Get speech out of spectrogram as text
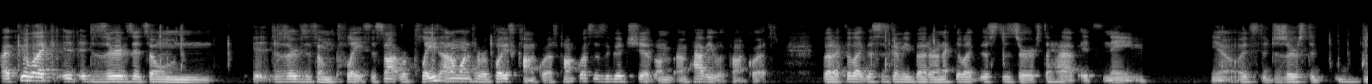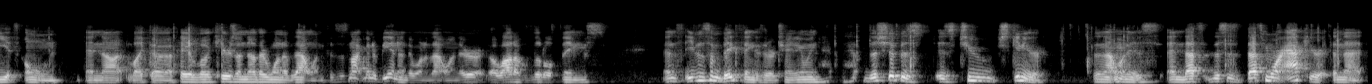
I feel like it, it deserves its own it deserves its own place. It's not replace. I don't want it to replace Conquest. Conquest is a good ship. I'm I'm happy with Conquest, but I feel like this is gonna be better, and I feel like this deserves to have its name. You know, it's, it deserves to be its own, and not like a hey look here's another one of that one because it's not gonna be another one of that one. There are a lot of little things, and even some big things that are changing. I mean, this ship is is too skinnier than that one is, and that's this is that's more accurate than that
